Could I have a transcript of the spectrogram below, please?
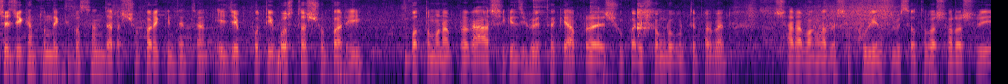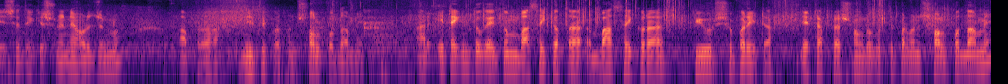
যে যেখান থেকে দেখতে পাচ্ছেন, যারা সুপারি কিনতে চান, এই যে প্রতি বস্তা সুপারি বর্তমানে আপনারা আশি কেজি হয়ে থাকে, আপনারা সুপারি সংগ্রহ করতে পারবেন। সারা বাংলাদেশে কুরিয়ান সার্ভিস অথবা সরাসরি এসে দেখে শুনে নেওয়ার জন্য আপনারা নিতে পারবেন স্বল্প দামে। আর এটা কিন্তু একদম বাছাই কথা বাছাই করা পিওর সুপারিটা। এটা আপনারা সংগ্রহ করতে পারবেন স্বল্প দামে।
